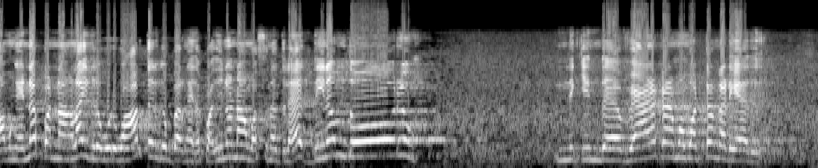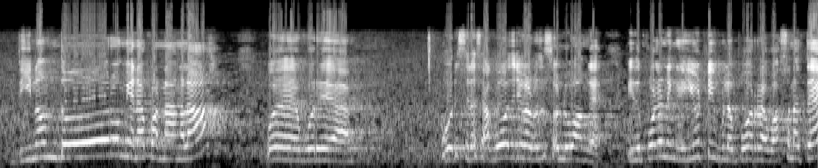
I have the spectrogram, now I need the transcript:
அவங்க என்ன பண்ணாங்களா இதுல ஒரு வார்த்தை இருக்கு பாருங்க இந்த பதினொன்றாம் வசனத்துல தினம்தோறும் இன்னைக்கு இந்த வியாழக்கிழமை மட்டும் கிடையாது. தினந்தோறும் என்ன பண்ணாங்களா? ஒரு ஒரு சில சகோதரிகள் வந்து சொல்லுவாங்க இது போல் நீங்கள் யூடியூப்பில் போடுற வசனத்தை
